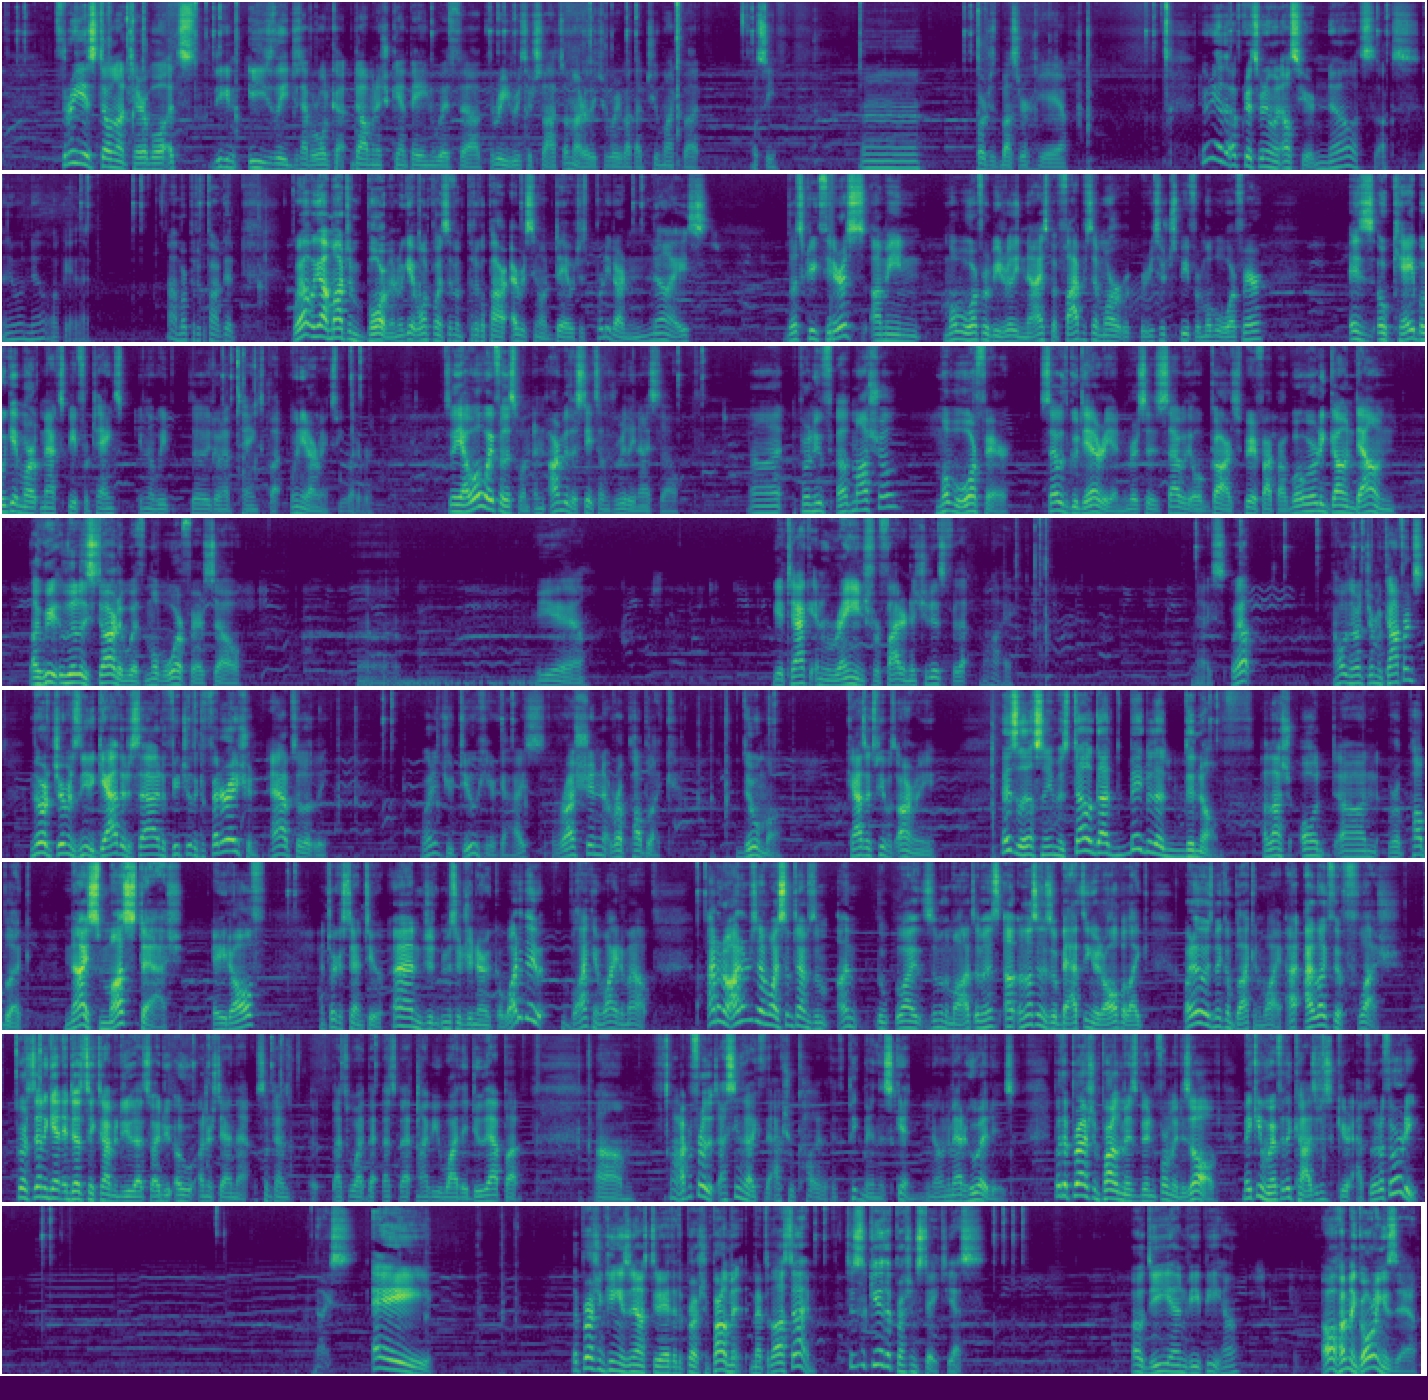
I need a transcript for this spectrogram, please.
three is still not terrible. It's You can easily just have a world domination campaign with uh, three research slots. I'm not really too worried about that too much, but we'll see. Uh... Fortress Buster, yeah. Do any other upgrades for anyone else here? No, that sucks. Anyone? No? Okay, that. Ah, more political power, good. Well, we got Martin Bormann. We get 1.7 political power every single day, which is pretty darn nice. Blitzkrieg Theorists, I mean, mobile warfare would be really nice, but 5% more research speed for mobile warfare is okay, but we get more max speed for tanks, even though we really don't have tanks, but we need our max speed, whatever. So yeah, we'll wait for this one. An Army of the State sounds really nice, though. Uh, for a new Field Marshal? Mobile Warfare. Side with Guderian versus side with the old guard, superior firepower. But we're already gone down. Like, we literally started with mobile warfare, so... Um, yeah. The attack and range for fighter initiatives for that. Why? Nice. Well, the North German Conference. North Germans need to gather to decide the future of the Confederation. Absolutely. What did you do here, guys? Russian Republic. Duma. Kazakh People's Army. His last name is Talgat Begeldinov. Alash Orda Republic. Nice mustache, Adolf. And Turkestan too. And G Mr. Generico. Why did they black and white him out? I don't know. I don't understand why sometimes the, why some of the mods. I mean, I'm not saying it's a bad thing at all, but like, why do they always make them black and white? I, I like the flesh. Of course, then again, it does take time to do that, so I do oh, understand that. Sometimes uh, that's what that, that's that might be why they do that, but um, Oh, I prefer this. I see like the actual color, of the pigment in the skin, you know, no matter who it is. But the Prussian parliament has been formally dissolved, making way for the Kaiser to secure absolute authority. Nice. Hey! The Prussian king has announced today that the Prussian parliament met for the last time. To secure the Prussian state, yes. Oh, DNVP, huh? Oh, Hermann Goring is there.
